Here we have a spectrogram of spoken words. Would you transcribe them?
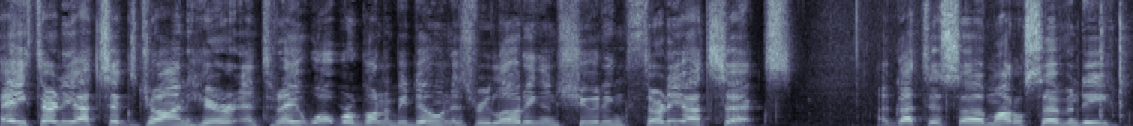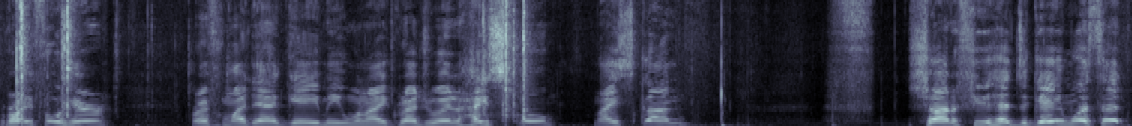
Hey, 30-06 John here, and today what we're going to be doing is reloading and shooting 30-06. I got this uh, Model 70 rifle here, rifle my dad gave me when I graduated high school. Nice gun. Shot a few heads of game with it.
